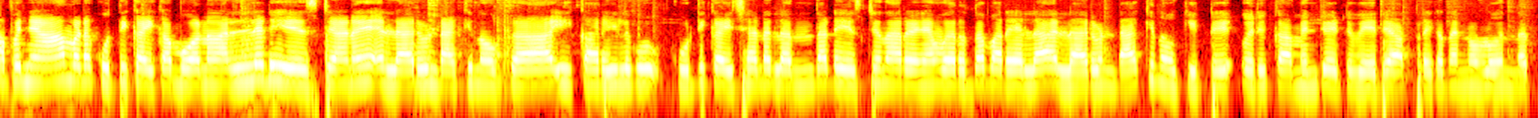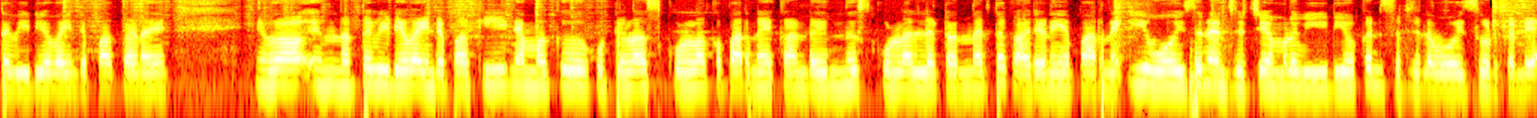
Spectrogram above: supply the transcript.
അപ്പോൾ ഞാൻ ഇവിടെ കുത്തി കഴിക്കാൻ പോവാണ്. നല്ല ടേസ്റ്റാണ് എല്ലാവരും ഉണ്ടാക്കി നോക്കുക. ഈ കറിയിൽ കൂട്ടി കഴിച്ചാണ്ടല്ലോ എന്താ ടേസ്റ്റ് എന്ന് അറിയാം. ഞാൻ വെറുതെ പറയല്ല. എല്ലാവരും ഉണ്ടാക്കി നോക്കിയിട്ട് ഒരു കമന്റുമായിട്ട് വരിക. അത്രയൊക്കെ തന്നെ ഉള്ളൂ ഇന്നത്തെ വീഡിയോ വൈൻഡപ്പാക്കാണ് ഇപ്പോൾ ഇന്നത്തെ വീഡിയോ വൈൻഡപ്പാക്കി നമുക്ക് കുട്ടികളെ സ്കൂളിലൊക്കെ പറഞ്ഞേക്കാണ്ട് ഇന്ന് സ്കൂളിലല്ല കേട്ടോ ഇന്നത്തെ കാര്യമാണ് ഞാൻ പറഞ്ഞത് ഈ വോയിസിനനുസരിച്ച് നമ്മൾ വീഡിയോക്ക് അനുസരിച്ചുള്ള വോയിസ് കൊടുക്കണ്ടേ?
